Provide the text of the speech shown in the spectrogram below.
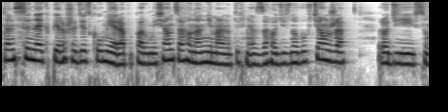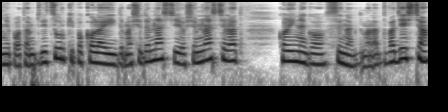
Ten synek, pierwsze dziecko umiera po paru miesiącach, ona niemal natychmiast zachodzi znowu w ciążę. Rodzi w sumie potem dwie córki po kolei, gdy ma 17 i 18 lat, kolejnego syna, gdy ma lat 20,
